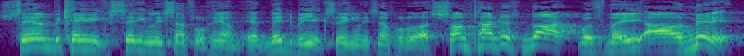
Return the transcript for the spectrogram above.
sin became exceedingly sinful to him. It needs to be exceedingly sinful to us. Sometimes it's not with me, I'll admit it.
